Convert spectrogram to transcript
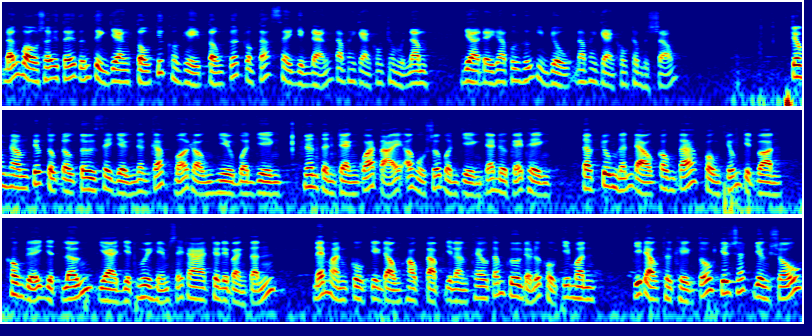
Đảng bộ Sở Y tế tỉnh Tiền Giang tổ chức hội nghị tổng kết công tác xây dựng Đảng năm 2015 và đề ra phương hướng nhiệm vụ năm 2016. Trong năm tiếp tục đầu tư xây dựng nâng cấp mở rộng nhiều bệnh viện nên tình trạng quá tải ở một số bệnh viện đã được cải thiện. Tập trung lãnh đạo công tác phòng chống dịch bệnh, không để dịch lớn và dịch nguy hiểm xảy ra trên địa bàn tỉnh. Đẩy mạnh cuộc vận động học tập và làm theo tấm gương đạo đức Hồ Chí Minh, chỉ đạo thực hiện tốt chính sách dân số,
